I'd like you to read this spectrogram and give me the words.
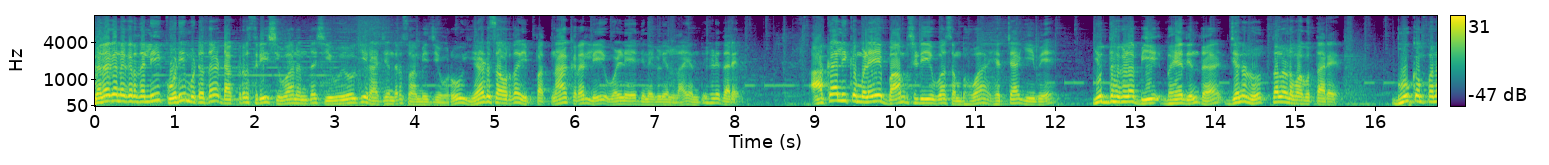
ಗದಗ ನಗರದಲ್ಲಿ ಕೋಡಿಮಠದ ಡಾಕ್ಟರ್ ಶ್ರೀ ಶಿವಾನಂದ ಶಿವಯೋಗಿ ರಾಜೇಂದ್ರ ಸ್ವಾಮೀಜಿಯವರು ಎರಡು ಸಾವಿರದ ಇಪ್ಪತ್ನಾಲ್ಕರಲ್ಲಿ ಒಳ್ಳೆಯ ದಿನಗಳಿಲ್ಲ ಎಂದು ಹೇಳಿದ್ದಾರೆ. ಅಕಾಲಿಕ ಮಳೆ, ಬಾಂಬ್ ಸಿಡಿಯುವ ಸಂಭವ ಹೆಚ್ಚಾಗಿ ಇವೆ ಯುದ್ಧಗಳ ಬಿ ಭಯದಿಂದ ಜನರು ತಲ್ಲಣವಾಗುತ್ತಾರೆ. ಭೂಕಂಪನ,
